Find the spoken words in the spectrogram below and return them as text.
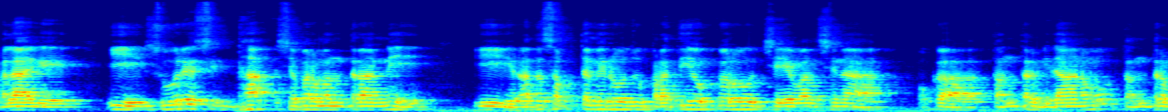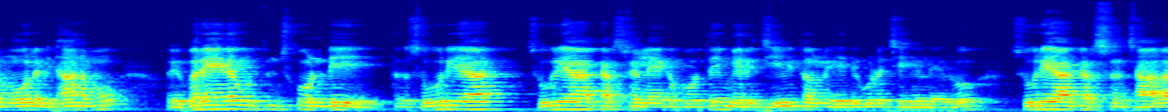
అలాగే ఈ సూర్య సిద్ధ శబర మంత్రాన్ని ఈ రథసప్తమి రోజు ప్రతి ఒక్కరూ చేయవలసిన ఒక తంత్ర విధానము తంత్రమూల విధానము. ఎవరైనా గుర్తుంచుకోండి సూర్య సూర్యాకర్షణ లేకపోతే మీరు జీవితంలో ఏది కూడా చేయలేరు. సూర్యాకర్షణ చాలా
